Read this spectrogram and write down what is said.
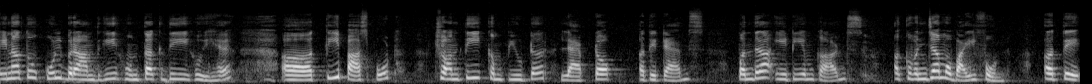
ਇਹਨਾਂ ਤੋਂ ਕੁੱਲ ਬਰਾਮਦਗੀ ਹੁਣ ਤੱਕ ਦੀ ਹੋਈ ਹੈ ਅ, 30 ਪਾਸਪੋਰਟ 34 ਕੰਪਿਊਟਰ ਲੈਪਟਾਪ ਅਤੇ tabs 15 ATM cards 51 mobile phone. ਅਤੇ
